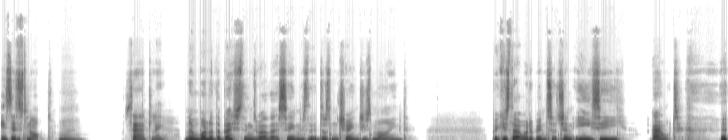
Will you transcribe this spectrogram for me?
isn't It's not. Mm. Sadly. And then one of the best things about that scene is that it doesn't change his mind, because that would have been such an easy out. you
